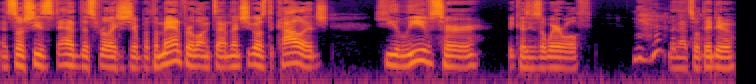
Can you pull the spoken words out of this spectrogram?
and so she's had this relationship with a man for a long time. Then she goes to college. He leaves her because he's a werewolf, and that's what they do.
